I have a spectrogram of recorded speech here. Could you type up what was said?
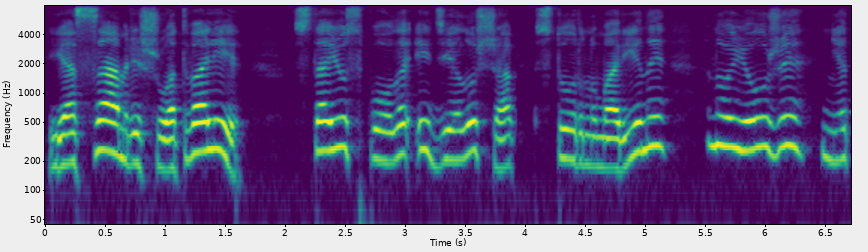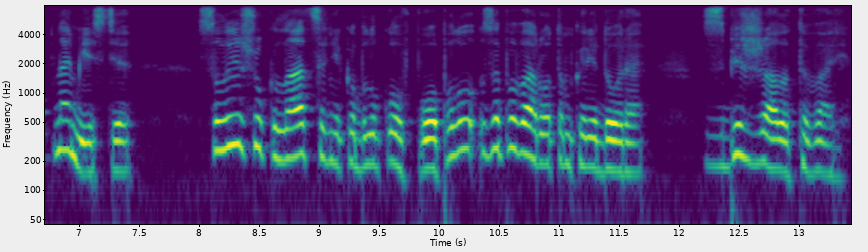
«Я сам решу. Отвали!» Встаю с пола и делаю шаг в сторону Марины, но ее уже нет на месте. Слышу клацанье каблуков по полу за поворотом коридора. Сбежала тварь.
